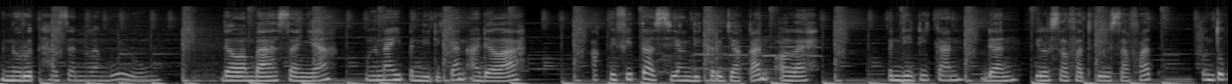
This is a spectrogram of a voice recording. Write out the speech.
Menurut Hasan Langgulung, dalam bahasanya mengenai pendidikan adalah aktivitas yang dikerjakan oleh pendidikan dan filsafat-filsafat untuk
